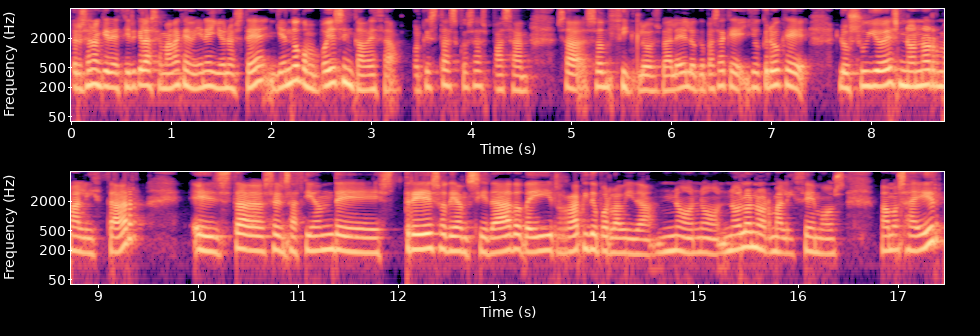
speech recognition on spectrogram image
pero eso no quiere decir que la semana que viene yo no esté yendo como pollo sin cabeza, porque estas cosas pasan, o sea, son ciclos, ¿vale? Lo que pasa que yo creo que lo suyo es no normalizar esta sensación de estrés o de ansiedad o de ir rápido por la vida. No, no, no lo normalicemos. Vamos a ir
